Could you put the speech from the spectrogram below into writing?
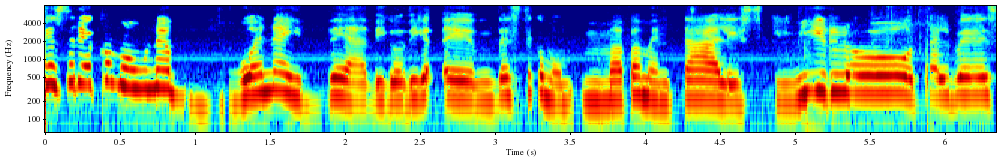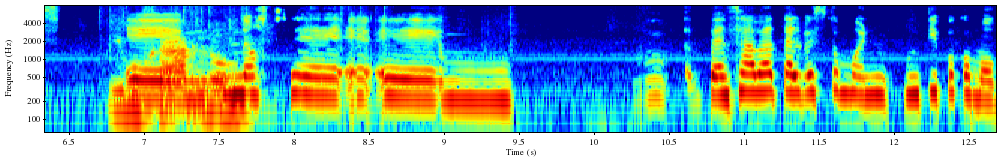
¿Qué sería como una buena idea, digo, diga- em, de este como mapa mental, escribirlo o tal vez, em, no sé, eh, em, pensaba tal vez como en un tipo como,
